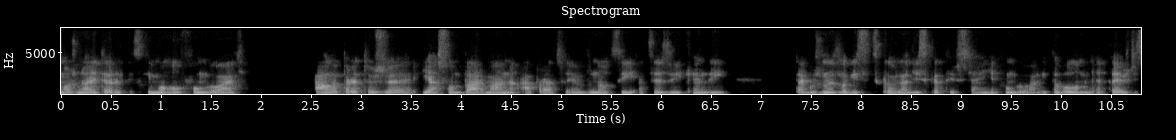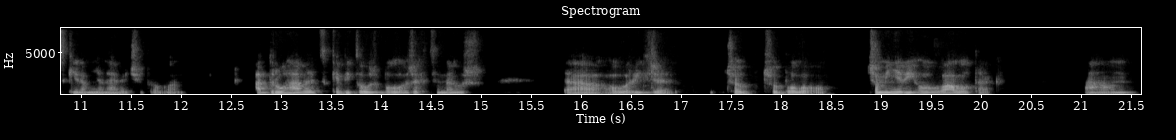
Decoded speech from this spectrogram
možno aj teoreticky mohol fungovať, ale pretože ja som barman a pracujem v noci a cez víkendy, tak už len z logistického hľadiska tie vzťahy nefungovali. To bolo mňa, to je vždycky na mňa najväčší problém. A druhá vec, keby to už bolo, že chceme už uh, hovoriť, že čo, čo bolo, čo mi nevyhovovalo, tak um,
